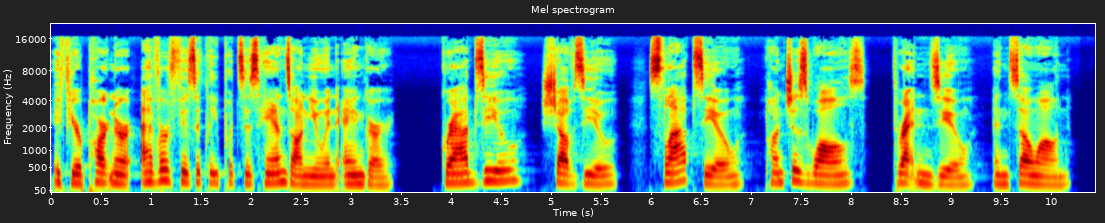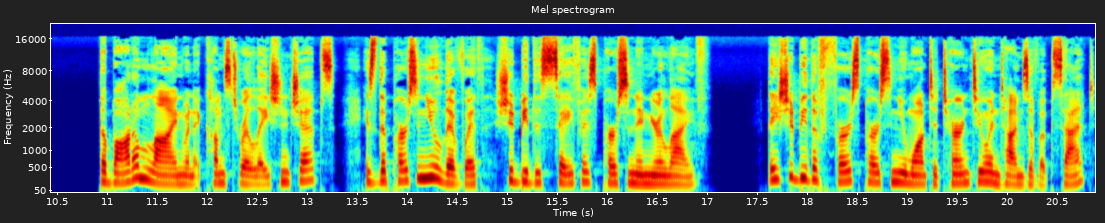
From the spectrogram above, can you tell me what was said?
if your partner ever physically puts his hands on you in anger, grabs you, shoves you, slaps you, punches walls, threatens you, and so on. The bottom line when it comes to relationships is the person you live with should be the safest person in your life. They should be the first person you want to turn to in times of upset,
